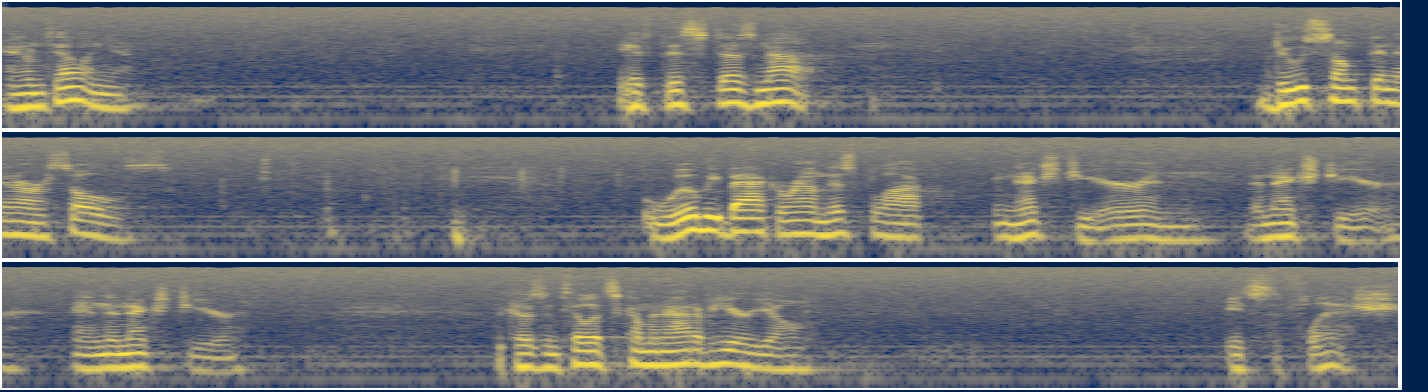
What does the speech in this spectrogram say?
And I'm telling you, if this does not do something in our souls, we'll be back around this block next year and the next year and the next year. Because until it's coming out of here, y'all, it's the flesh.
